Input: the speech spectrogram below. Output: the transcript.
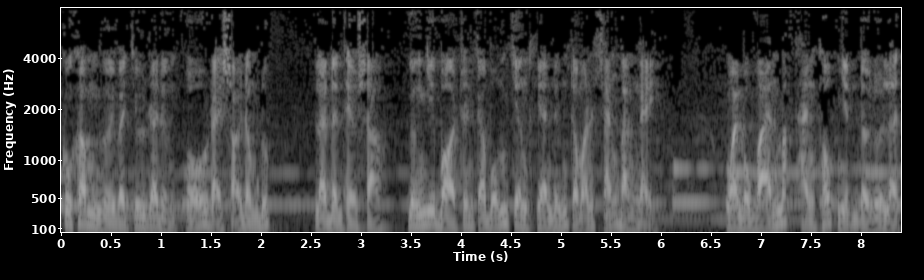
Cô khom người và chui ra đường phố rải sỏi đông đúc. La Đền theo sau, gần như bò trên cả bốn chân khi anh đứng trong ánh sáng ban ngày. Ngoài một vài ánh mắt thẳng thốt nhìn đôi đuổi lệch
